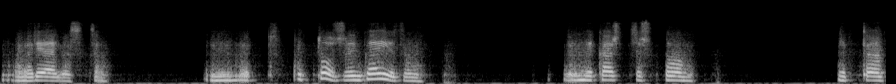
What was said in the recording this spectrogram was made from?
реальности. И вот тут тоже эгоизм. И мне кажется, что это,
